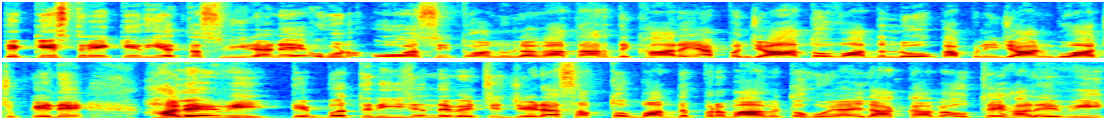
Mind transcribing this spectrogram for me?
ਤੇ ਕਿਸ ਤਰੀਕੇ ਦੀਆਂ ਤਸਵੀਰਾਂ ਨੇ, ਹੁਣ ਉਹ ਅਸੀਂ ਤੁਹਾਨੂੰ ਲਗਾਤਾਰ ਦਿਖਾ ਰਹੇ ਹਾਂ। 50 ਤੋਂ ਵੱਧ ਲੋਕ ਆਪਣੀ ਜਾਨ ਗਵਾ ਚੁੱਕੇ ਨੇ। ਹਲੇ ਵੀ ਤਿੱਬਤ ਰੀਜਨ ਦੇ ਵਿੱਚ ਜਿਹੜਾ ਸਭ ਤੋਂ ਵੱਧ ਪ੍ਰਭਾਵਿਤ ਹੋਇਆ ਇਲਾਕਾ ਵਾ, ਉੱਥੇ ਹਲੇ ਵੀ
